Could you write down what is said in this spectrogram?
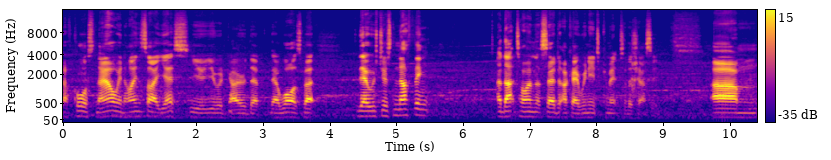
of course, now in hindsight, yes, you, you would go that there was, but there was just nothing at that time that said, okay, we need to commit to the chassis. Um,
